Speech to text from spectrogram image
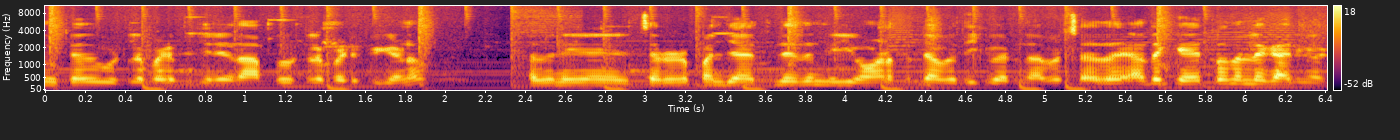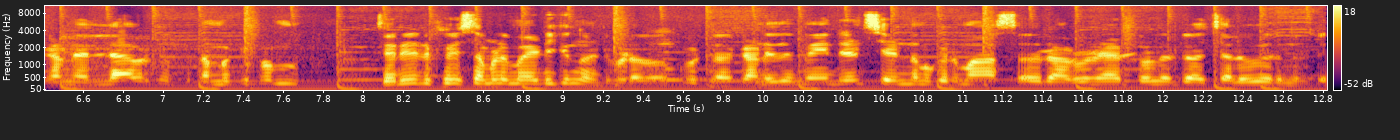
നൂറ്റി അറുപത് കുട്ടികളെ പഠിപ്പിച്ചിട്ട് നാൽപ്പത് കുട്ടികളെ പഠിപ്പിക്കണം. അതിന് ചെറുപുഴ പഞ്ചായത്തിന്റെതും ഈ ഓണത്തിന്റെ അവധിക്ക് വരുന്നത്. പക്ഷെ അത് അതൊക്കെ ഏറ്റവും നല്ല കാര്യങ്ങൾ. കാരണം എല്ലാവർക്കും നമുക്കിപ്പം ചെറിയൊരു ഫീസ് നമ്മൾ മേടിക്കുന്നുണ്ട് ഇവിടെ കൂട്ടുകാർ. കാരണം ഇത് മെയിന്റെയിൻസ് ചെയ്യാൻ നമുക്കൊരു മാസം ഒരു അറുപതിനായിരത്തോളം രൂപ ചെലവ് വരുന്നുണ്ട്.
